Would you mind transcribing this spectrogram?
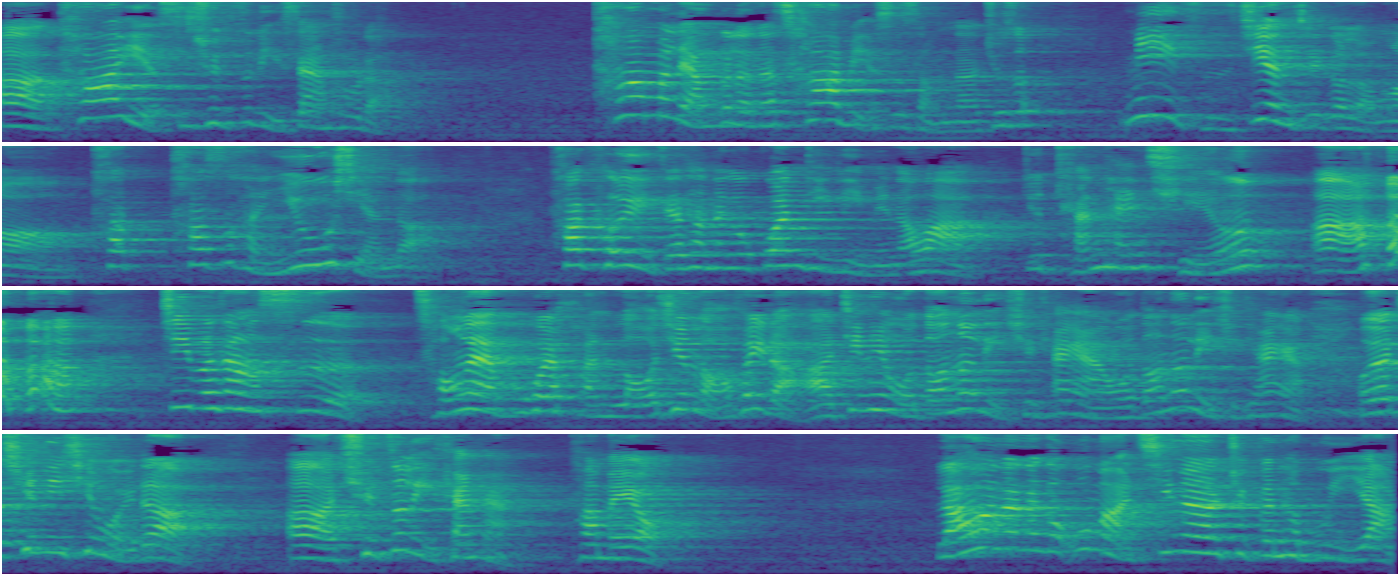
啊，他也是去治理善父的。他们两个人的差别是什么呢？就是密子建这个人啊，他他是很悠闲的，他可以在他那个官邸里面的话，就弹弹琴啊，基本上是从来不会很劳心劳肺的啊。今天我到那里去看看，我到那里去看看，我要亲力亲为的。啊，去这里看看，他没有。然后呢，那个乌马七呢，就跟他不一样。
